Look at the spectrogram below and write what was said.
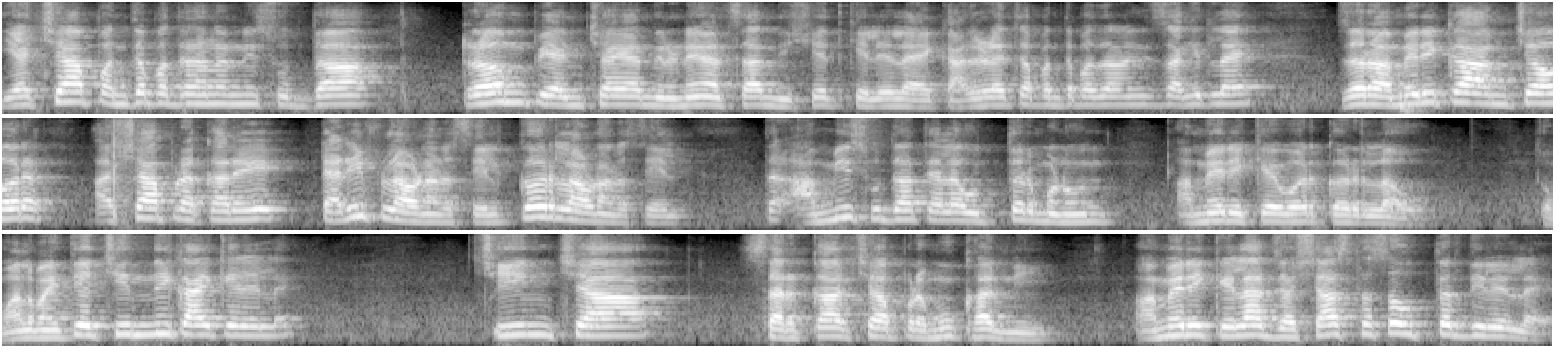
याच्या पंतप्रधानांनी सुद्धा ट्रम्प यांच्या या निर्णयाचा निषेध केलेला आहे. कॅनडाच्या पंतप्रधानांनी सांगितलं आहे जर अमेरिका आमच्यावर अशा प्रकारे टॅरिफ लावणार असेल कर लावणार असेल तर आम्ही सुद्धा त्याला उत्तर म्हणून अमेरिकेवर कर लावू. तुम्हाला माहिती आहे चीनने काय केलेलं आहे? चीनच्या सरकारच्या प्रमुखांनी अमेरिकेला जशास तसं उत्तर दिलेलं आहे.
